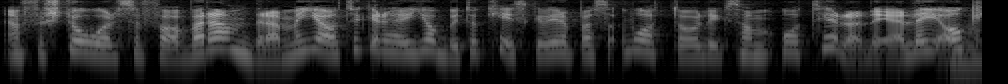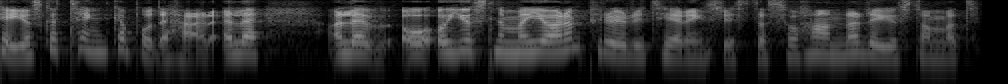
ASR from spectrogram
en förståelse för varandra. Men jag tycker det här är jobbigt, okej, ska vi hjälpas åt och liksom åtgärda det? Eller okej, jag ska tänka på det här. Eller, eller, och, och just när man gör en prioriteringslista så handlar det just om att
